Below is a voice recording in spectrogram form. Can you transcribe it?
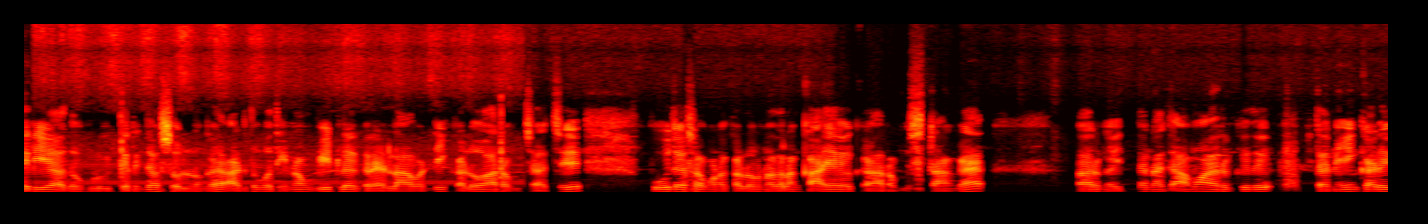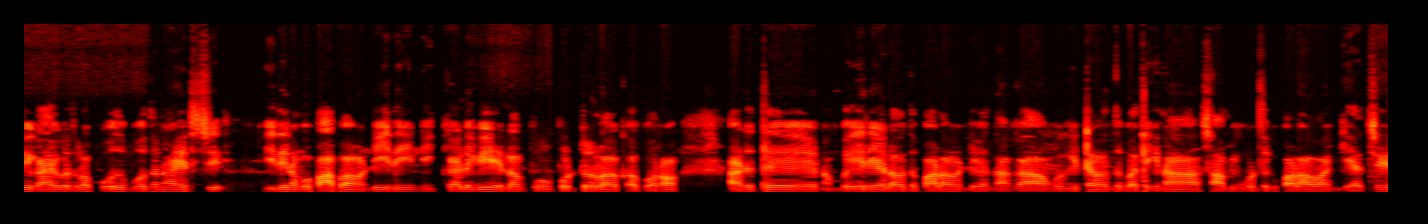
தெரியாது. உங்களுக்கு தெரிஞ்சால் சொல்லுங்கள் அடுத்து பார்த்திங்கன்னா வீட்டில் இருக்கிற எல்லா வண்டியும் கழுவ ஆரம்பிச்சாச்சு. பூஜை சாமானை கழுவுனதெல்லாம் காய வைக்க ஆரம்பிச்சிட்டாங்க. பாருங்கள் இத்தனை ஜாமான் இருக்குது. இத்தனையும் கழுவி காய வைக்கிறதுக்குள்ள போதும் போதும்னு ஆயிடுச்சு. இது நம்ம பாப்பா வண்டி இதையும் இன்னைக்கு கழுவி எல்லாம் பூ பொட்டுலாம் வைக்க போகிறோம் அடுத்து நம்ம ஏரியாவில் வந்து பழம் வண்டி வந்தாங்க. அவங்கக்கிட்ட வந்து பார்த்திங்கன்னா சாமி கும்பிட்றதுக்கு பழம் வாங்கியாச்சு.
